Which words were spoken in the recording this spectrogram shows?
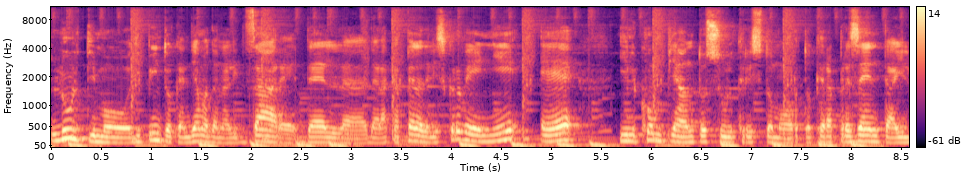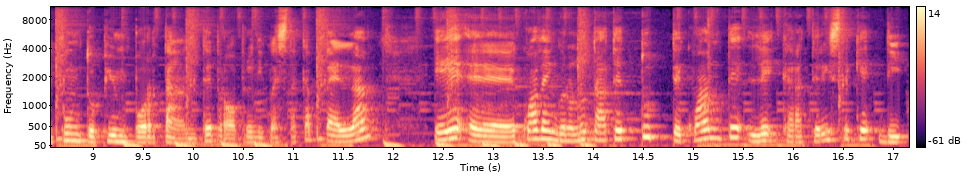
l'ultimo dipinto che andiamo ad analizzare del, della Cappella degli Scrovegni è il compianto sul Cristo morto, che rappresenta il punto più importante proprio di questa cappella. E eh, qua vengono notate tutte quante le caratteristiche di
